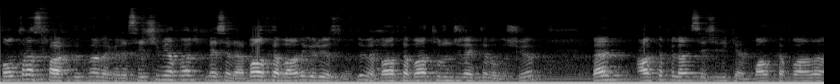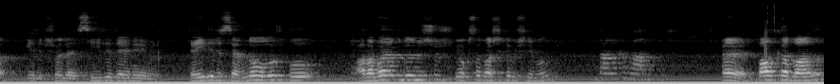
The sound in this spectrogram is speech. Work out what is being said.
kontrast farklılıklarına göre seçim yapar. Mesela bal kabağını görüyorsunuz değil mi? Bal kabağı turuncu renkten oluşuyor. Ben arka plan seçilirken bal kabağına gelip şöyle sihirli değneğimi değdirirsem ne olur? Bu arabaya mı dönüşür yoksa başka bir şey mi olur? Bal kabağını. Evet, bal kabağının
